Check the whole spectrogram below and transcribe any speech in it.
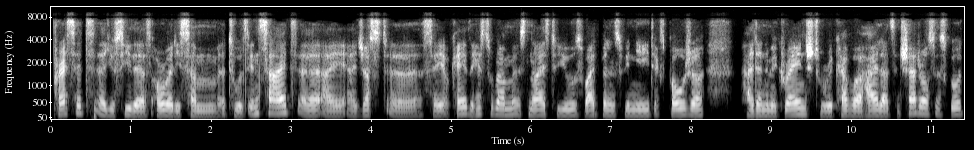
press it, uh, you see there's already some uh, tools inside. Uh, I, I, just uh, say, okay, the histogram is nice to use, white balance we need, exposure, high dynamic range to recover highlights and shadows is good.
